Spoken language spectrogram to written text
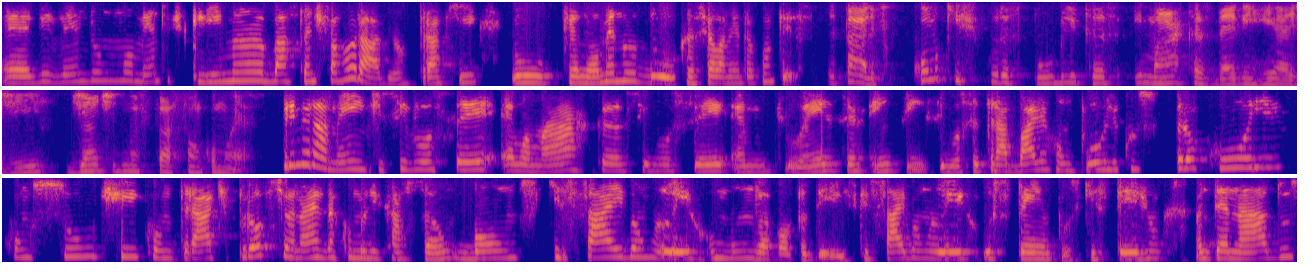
é, vivendo um momento de clima bastante favorável para que o fenômeno do cancelamento aconteça. Detalhes, como que figuras públicas e marcas devem reagir diante de uma situação como essa? Primeiramente, se você é uma marca, se você é um influencer, enfim, se você trabalha com públicos, procure, consulte, contrate profissionais da comunicação bons que saibam ler o mundo à volta deles, que saibam ler os tempos, que estejam antenados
